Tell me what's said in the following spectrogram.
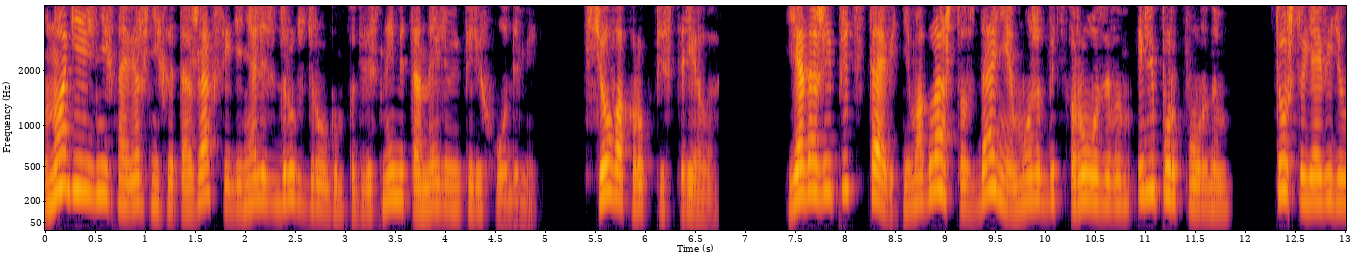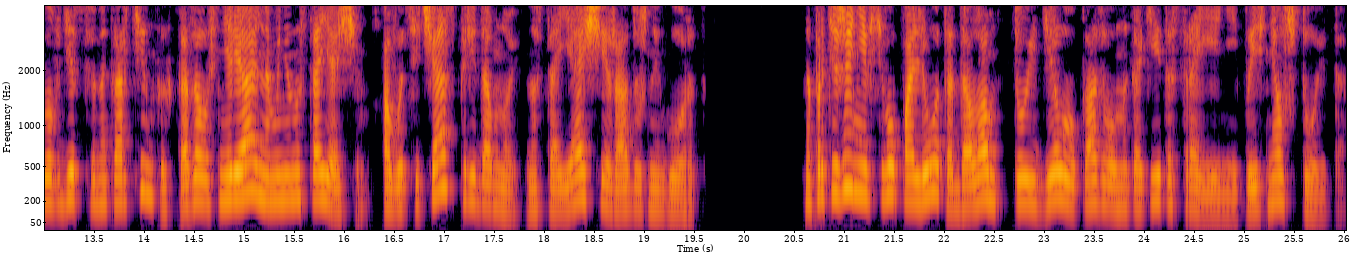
Многие из них на верхних этажах соединялись друг с другом подвесными тоннелями-переходами. Все вокруг пестрело. Я даже и представить не могла, что здание может быть розовым или пурпурным. То, что я видела в детстве на картинках, казалось нереальным и ненастоящим, а вот сейчас передо мной настоящий радужный город. На протяжении всего полета Далам то и дело указывал на какие-то строения и пояснял, что это.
